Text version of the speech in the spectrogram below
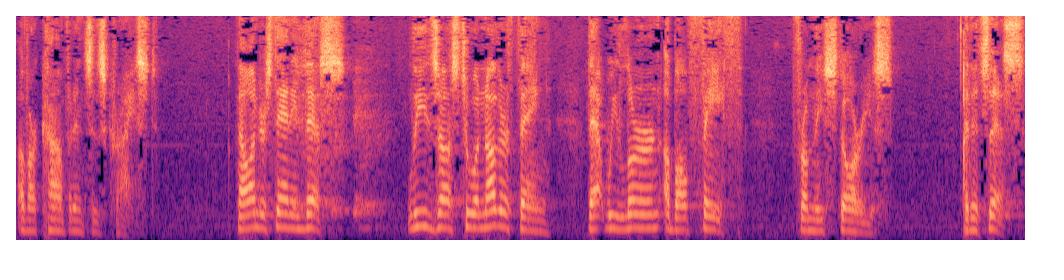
of our confidence is Christ. Now, understanding this leads us to another thing that we learn about faith from these stories. And it's this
